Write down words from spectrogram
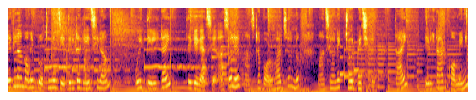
দেখলাম আমি প্রথমে যে তেলটা দিয়েছিলাম, ওই তেলটাই থেকে গেছে। আসলে মাছটা বড় হওয়ার জন্য মাছে অনেক চর্বি ছিল, তাই তেলটা আর কমেনি।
